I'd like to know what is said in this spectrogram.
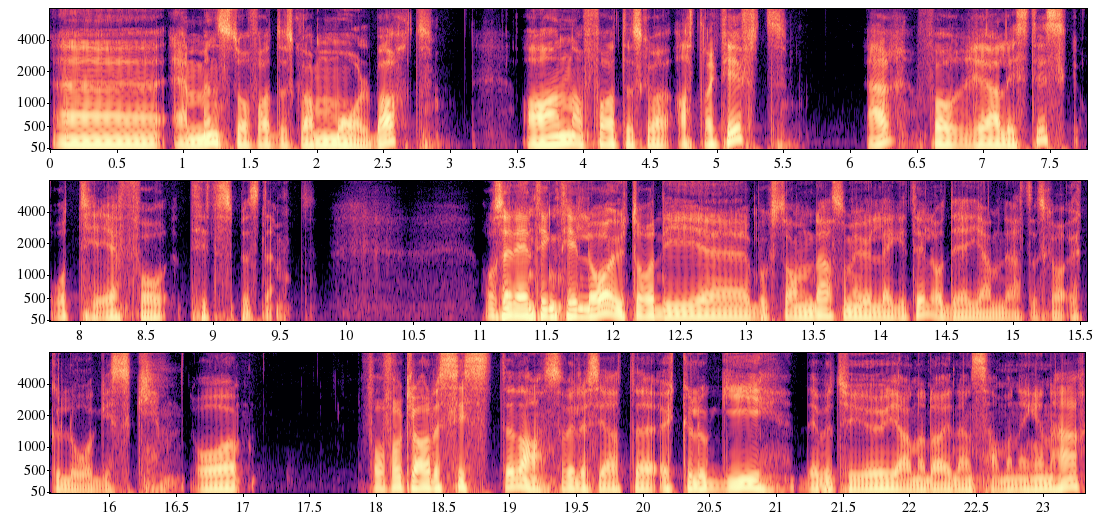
Uh, M-en står for at det skal være målbart. A-en for at det skal være attraktivt. R for realistisk, og T for tidsbestemt. Og så er det en ting til òg, utover de uh, bokstavene der, som jeg vil legge til, og det er igjen det at det skal være økologisk. Og for å forklare det siste, da, så vil jeg si at eh, økologi, det betyr jo gjerne da i den sammenhengen her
